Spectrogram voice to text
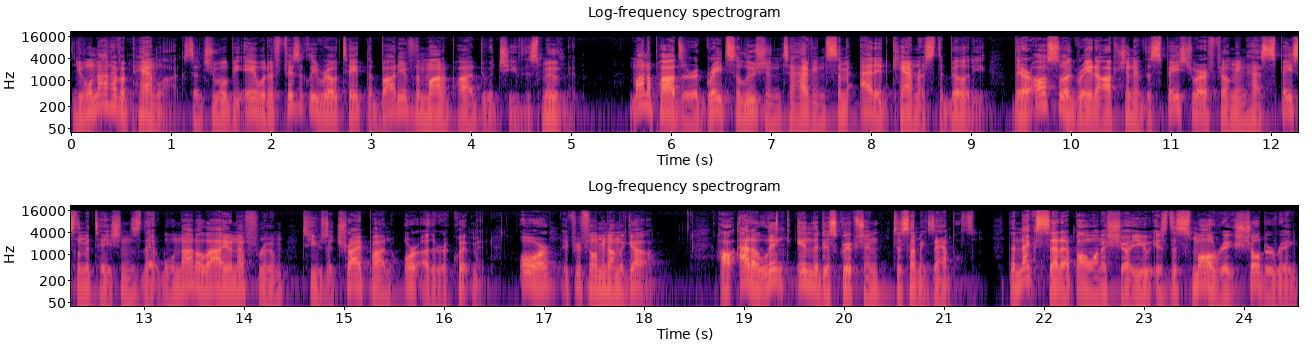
You will not have a pan lock since you will be able to physically rotate the body of the monopod to achieve this movement. Monopods are a great solution to having some added camera stability. They are also a great option if the space you are filming has space limitations that will not allow you enough room to use a tripod or other equipment, or if you're filming on the go. I'll add a link in the description to some examples. The next setup I want to show you is the SmallRig shoulder rig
